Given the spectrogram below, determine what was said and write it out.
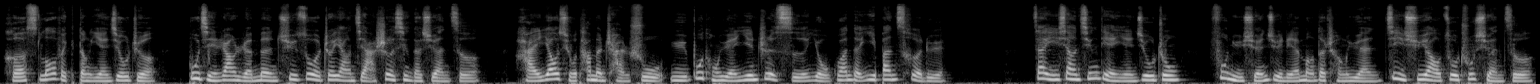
和 Slovic 等研究者不仅让人们去做这样假设性的选择，还要求他们阐述与不同原因致死有关的一般策略。在一项经典研究中，妇女选举联盟的成员既需要做出选择，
